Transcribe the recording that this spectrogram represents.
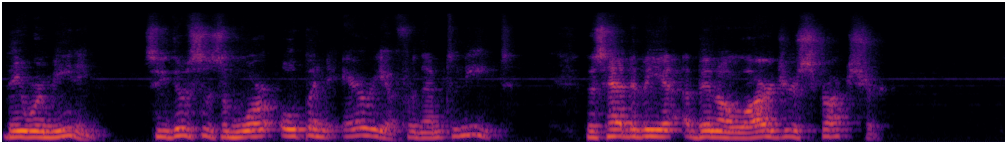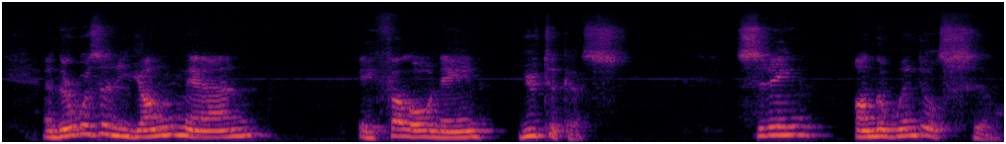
they were meeting. See, this is a more open area for them to meet. This had to be a, been a larger structure. And there was a young man, a fellow named Eutychus, sitting on the windowsill.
